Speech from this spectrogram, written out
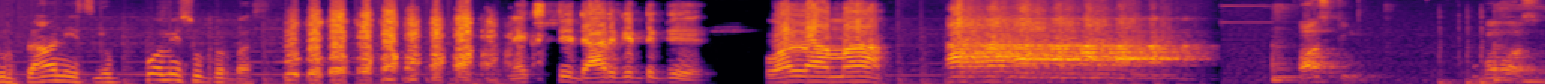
ஒரு பிளான் இஸ் எப்பவுமே சூப்பர் பாஸ். நெக்ஸ்ட் டார்கெட்டுக்கு போடலாமா ஃபாஸ்டிங் உபவாசம்.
